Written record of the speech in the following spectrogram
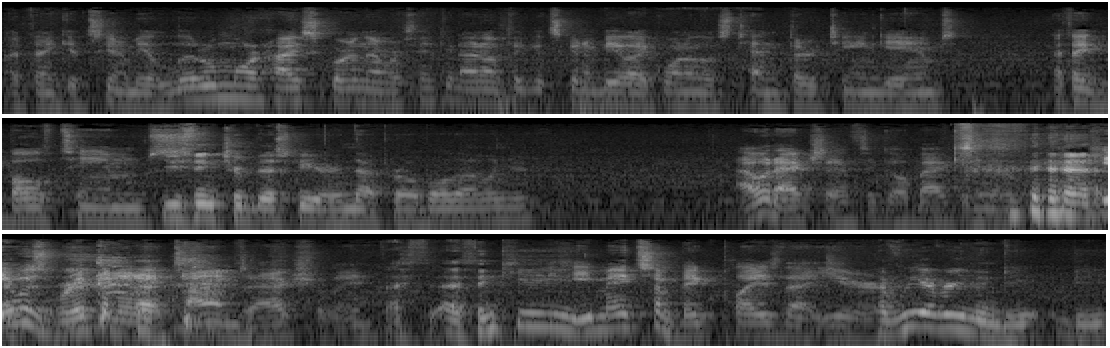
I think it's going to be a little more high scoring than we're thinking. I don't think it's going to be like one of those 10-13 games. I think both teams. Do you think Trubisky earned that Pro Bowl that one year? I would actually have to go back and he was ripping it at times. Actually, I, th- I think he, he made some big plays that year. Have we ever even beat beat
